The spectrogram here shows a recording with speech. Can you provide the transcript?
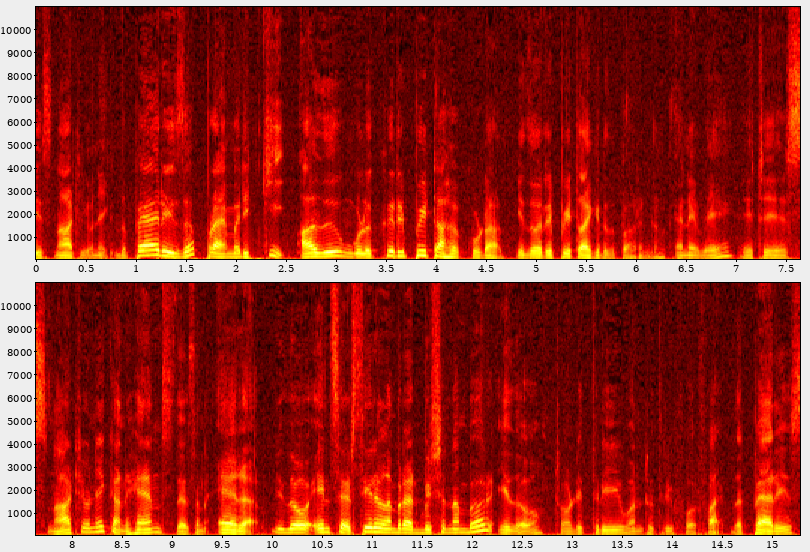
இஸ் நாட் யூனிக் த பேர் இஸ் அ பிரைமரி கீ அது உங்களுக்கு ரிப்பீட் ஆகக்கூடாது இது ரிப்பீட் ஆகிறது பாருங்கள் எனவே it is not unique and hence there's an error இதோ insert serial number admission number இதோ twenty three one two three four five the pair is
